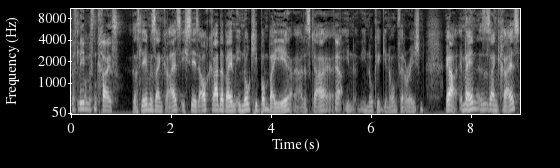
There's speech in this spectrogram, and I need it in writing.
Das Leben ist ein Kreis das Leben ist ein Kreis. Ich sehe es auch gerade beim Inoki Bombardier. Alles klar. Ja. In, Inoki Genome Federation. Ja, immerhin, es ist ein Kreis.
